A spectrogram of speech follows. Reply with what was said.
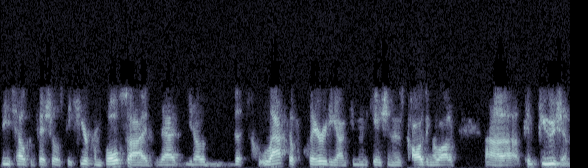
these health officials to hear from both sides that you know the lack of clarity on communication is causing a lot of uh, confusion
